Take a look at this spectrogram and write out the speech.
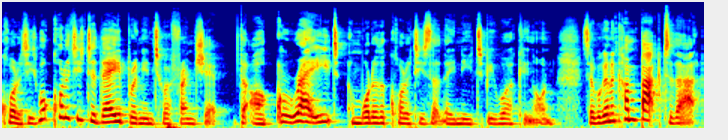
qualities? What qualities do they bring into a friendship that are great? And what are the qualities that they need to be working on? So, we're going to come back to that.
